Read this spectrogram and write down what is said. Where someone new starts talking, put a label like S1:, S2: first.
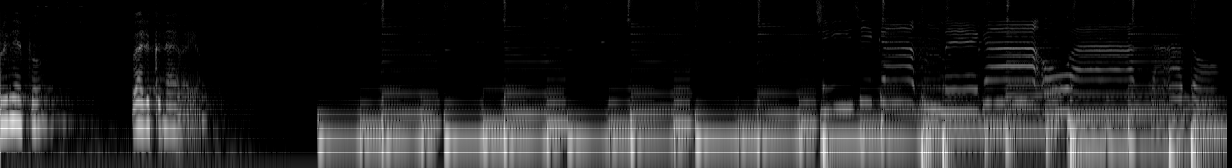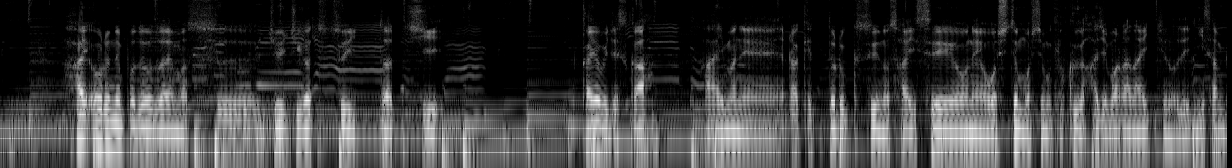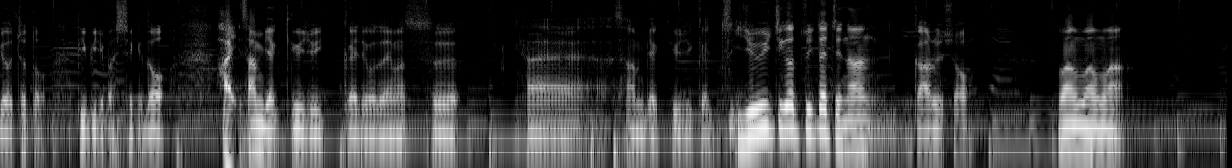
S1: ルネポ、悪くないわよ。
S2: はい、オルネポでございます。11月1日、火曜日ですか？はい、今ね、ラケットルックスの再生をね、押しても押しても曲が始まらないっていうので、2、3秒ちょっとビビりましたけど、はい、391回でございます。はい、391回。11月1日なんかあるでしょ？ one one one。111。one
